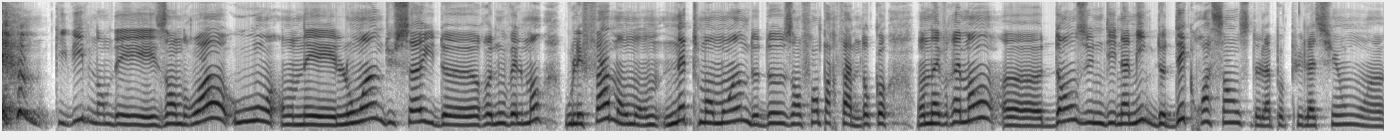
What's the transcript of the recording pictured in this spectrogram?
qui vivent dans des endroits où on est loin du seuil de renouvellement, où les femmes ont nettement moins de deux enfants par femme. Donc on est vraiment euh, dans une dynamique de décroissance de la population, euh,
